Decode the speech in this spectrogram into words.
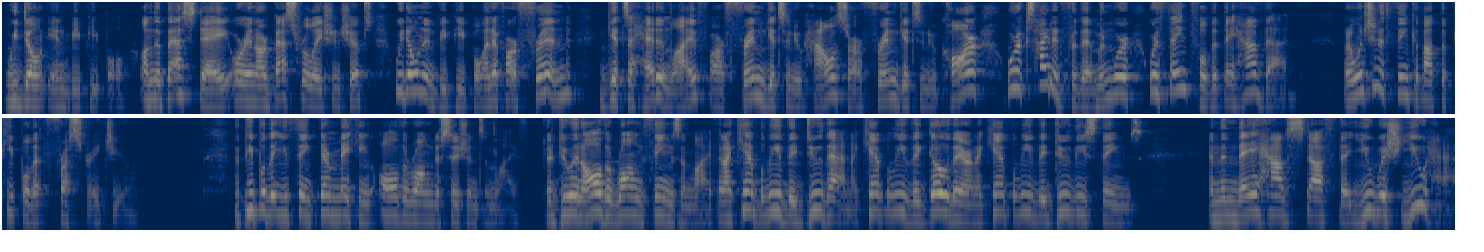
we don't envy people. On the best day or in our best relationships, we don't envy people. And if our friend gets ahead in life, our friend gets a new house, our friend gets a new car, we're excited for them and we're, we're thankful that they have that. But I want you to think about the people that frustrate you. The people that you think they're making all the wrong decisions in life. They're doing all the wrong things in life. And I can't believe they do that. And I can't believe they go there. And I can't believe they do these things and then they have stuff that you wish you had.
